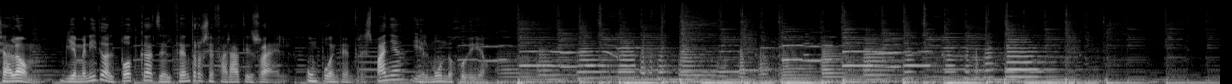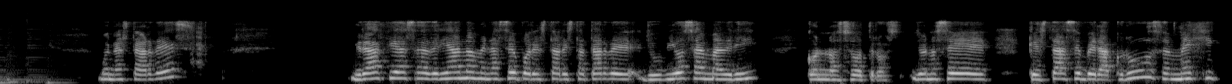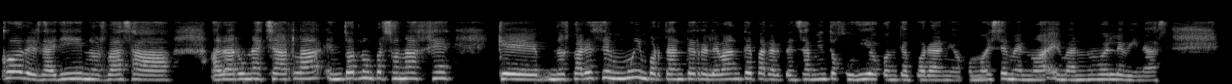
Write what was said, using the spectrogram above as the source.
Shalom, bienvenido al podcast del Centro Sefarat Israel, un puente entre España y el mundo judío. Buenas tardes. Gracias Adriana Menase por estar esta tarde lluviosa en Madrid con nosotros. Yo no sé que estás en Veracruz, en México, desde allí nos vas a, dar una charla en torno a un personaje que nos parece muy importante, relevante para el pensamiento judío contemporáneo, como es Emanuel Levinas.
